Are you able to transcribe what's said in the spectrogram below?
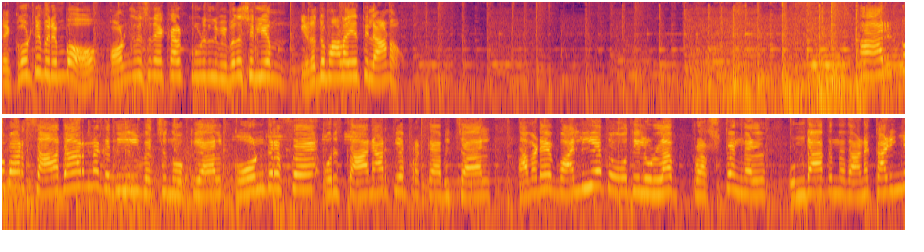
തെക്കോട്ട് വരുമ്പോ കോൺഗ്രസിനേക്കാൾ കൂടുതൽ വിമതശല്യം ഇടതുപാളയത്തിലാണോ? അരുൺകുമാർ സാധാരണഗതിയിൽ വെച്ച് നോക്കിയാൽ കോൺഗ്രസ് ഒരു സ്ഥാനാർത്ഥിയെ പ്രഖ്യാപിച്ചാൽ അവിടെ വലിയ തോതിലുള്ള പ്രശ്നങ്ങൾ ഉണ്ടാകുന്നതാണ് കഴിഞ്ഞ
